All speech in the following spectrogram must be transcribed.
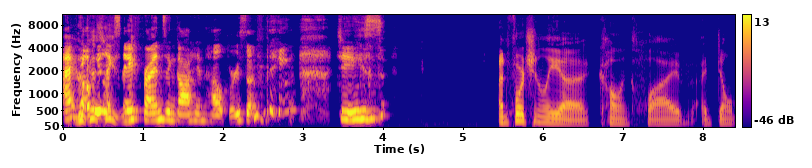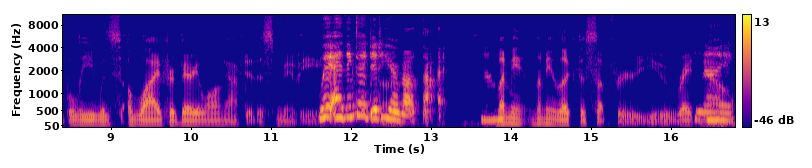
I hope he like he- stayed he- friends and got him help or something. Jeez. Unfortunately, uh, Colin Clive, I don't believe was alive for very long after this movie. Wait, I think I did hear Uh, about that. No. Let me let me look this up for you right now.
